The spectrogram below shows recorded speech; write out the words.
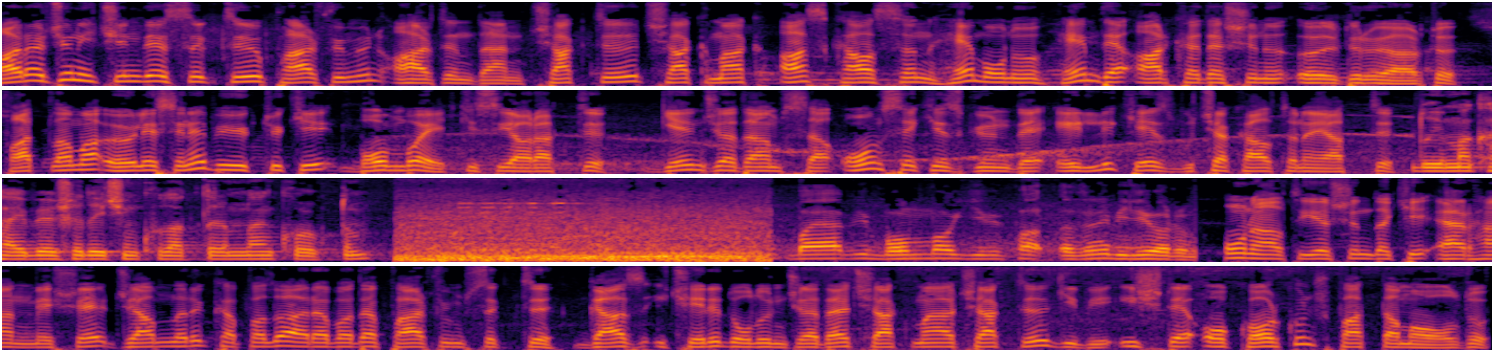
Aracın içinde sıktığı parfümün ardından çaktığı çakmak az kalsın hem onu hem de arkadaşını öldürüyordu. Patlama öylesine büyüktü ki bomba etkisi yarattı. Genç adamsa 18 günde 50 kez bıçak altına yattı. Duyma kaybı yaşadığı için kulaklarımdan korktum. Bayağı bir bomba gibi patladığını biliyorum. 16 yaşındaki Erhan Meşe camları kapalı arabada parfüm sıktı. Gaz içeri dolunca da çakmağa çaktığı gibi işte o korkunç patlama oldu.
